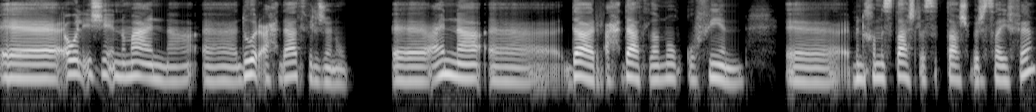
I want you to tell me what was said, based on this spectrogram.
آه، أول إشي إنه ما عنا دور أحداث في الجنوب. عنا دار أحداث للموقوفين من 15 ل 16 برصيفة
